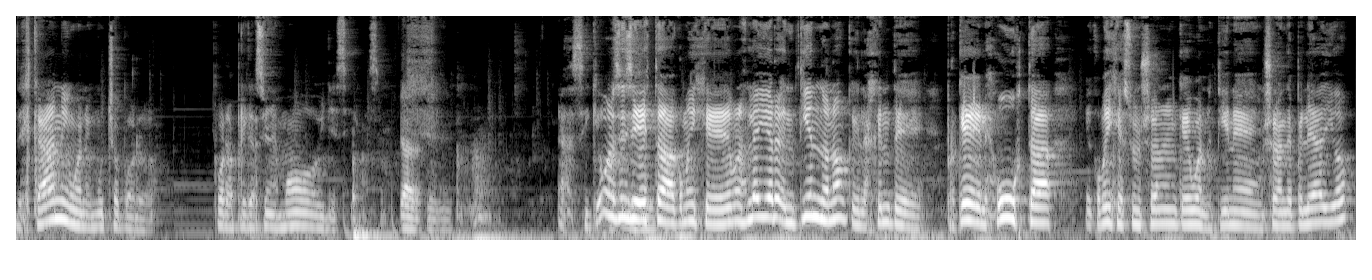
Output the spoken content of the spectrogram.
de scan y bueno, mucho por, por aplicaciones móviles y demás. Claro, sí, sí. Así que bueno, sí, Sí, esta, como dije, Demon Slayer, entiendo, ¿no? Que la gente, ¿por qué les gusta? Eh, como dije, es un shonen que, bueno, tiene un shonen de pelea, digo,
